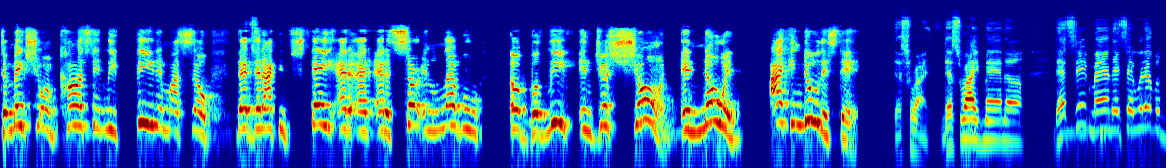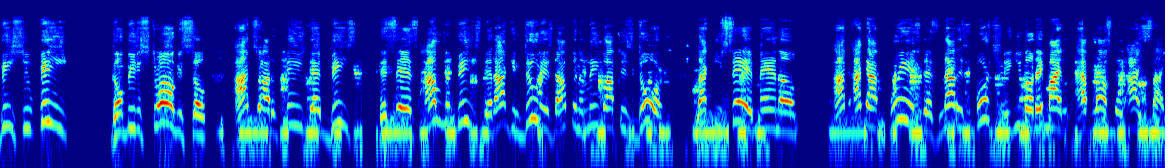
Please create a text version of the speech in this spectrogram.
to make sure I'm constantly feeding myself that, that I can stay at, at, at a certain level of belief in just showing and knowing I can do this thing. That's right. That's right, man. Uh, that's it, man. They say whatever beast you feed, gonna be the strongest. So I try to feed that beast that says I'm the beast that I can do this. I'm gonna leave out this door, like you said, man. Um, I, I got friends that's not as fortunate. You know, they might have lost their eyesight.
